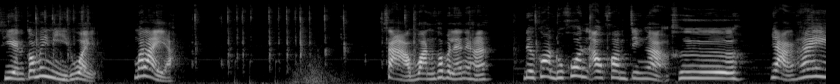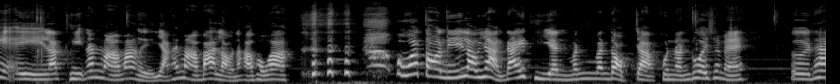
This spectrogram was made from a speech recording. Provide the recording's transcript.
เทียนก็ไม่มีด้วย เมื่อไหร่อะสามวันเข้าไปแล้วเนี่ยฮะเดี๋ยวก่อนทุกคนเอาความจริงอะคือ อยากให้ไอ้ลัทธินั่นมามากเลย อยากให้มาบ้านเรานะคะ เพราะว่า เพราะว่าตอนนี้เราอยากได้เทียนมันมันดรอปจากคนนั้นด้วยใช่ไหมเออถ้า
